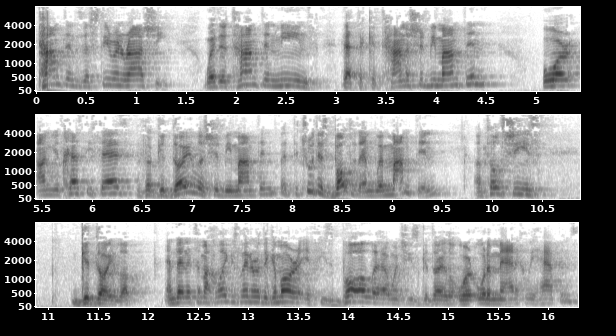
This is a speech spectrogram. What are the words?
Tamtin is a steer in Rashi. Whether Tamtin means that the katana should be mamtin, or on Yudches he says the gedoyla should be mamtin. But the truth is both of them were mamtin until she's gedoyla. And then it's a machlekes later in the Gemara if he's ba'aleha when she's gedoyla, or it automatically happens.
